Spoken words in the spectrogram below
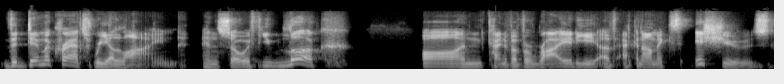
the Democrats realigned. And so if you look on kind of a variety of economics issues.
